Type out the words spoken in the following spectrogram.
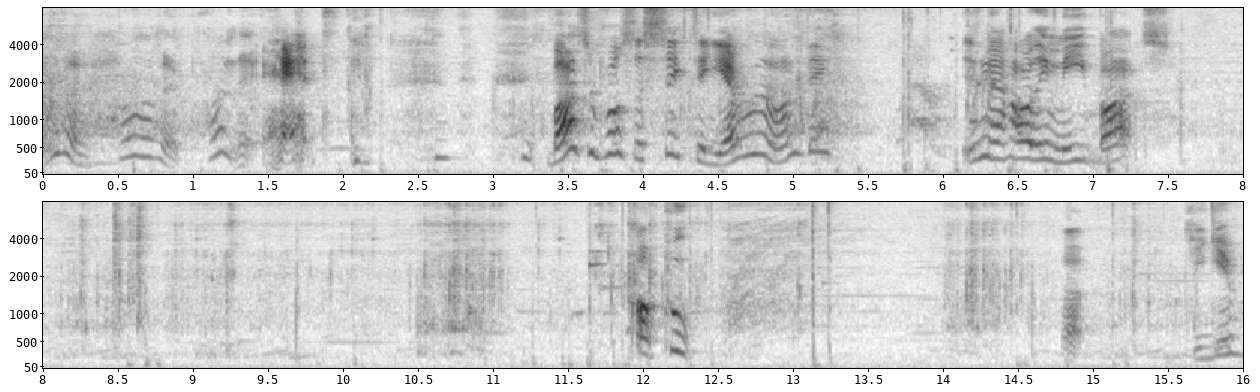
Where the hell is that partner at? bots are supposed to stick together, aren't they? Isn't that how they meet bots? Oh, poop. Uh, can you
